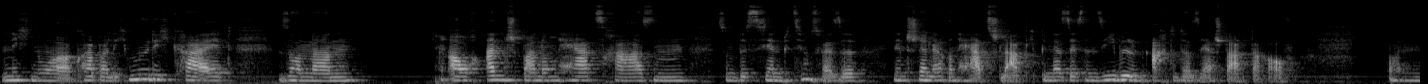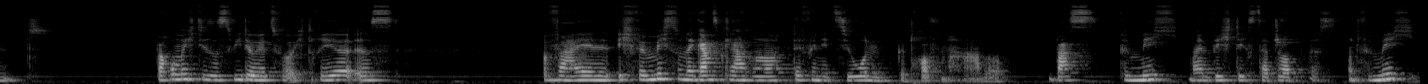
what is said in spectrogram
nicht nur körperlich Müdigkeit, sondern auch Anspannung, Herzrasen, so ein bisschen, beziehungsweise einen schnelleren Herzschlag. Ich bin da sehr sensibel und achte da sehr stark darauf. Und warum ich dieses Video jetzt für euch drehe, ist, weil ich für mich so eine ganz klare Definition getroffen habe, was für mich mein wichtigster Job ist. Und für mich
